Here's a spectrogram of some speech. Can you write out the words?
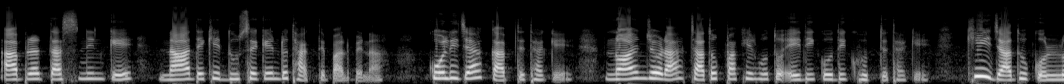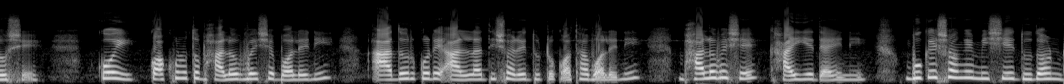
আবরার তাসনিনকে না দেখে দু সেকেন্ডও থাকতে পারবে না। কলিজা কাঁপতে থাকে। নয়নজোড়া চাতক পাখির মতো এদিক ওদিক ঘুরতে থাকে। কি জাদু করল সে? কই, কখনো তো ভালোবেসে বলেনি। আদর করে আহ্লাদি স্বরে দুটো কথা বলেনি। ভালোবেসে খাইয়ে দেয়নি। বুকের সঙ্গে মিশিয়ে দুদণ্ড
